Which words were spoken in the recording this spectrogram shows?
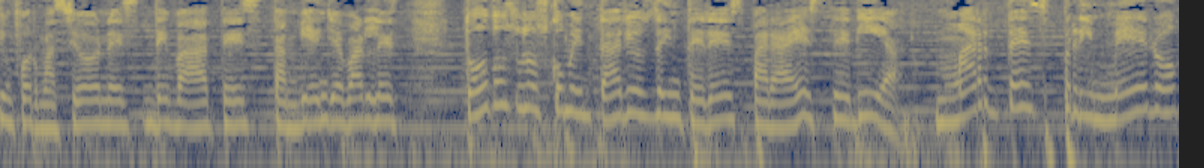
informaciones, debates, también llevarles todos los comentarios de interés para este día, martes primero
